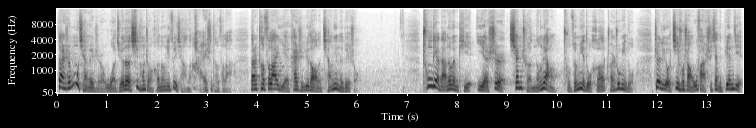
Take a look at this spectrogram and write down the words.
但是目前为止，我觉得系统整合能力最强的还是特斯拉。但是特斯拉也开始遇到了强劲的对手，充电难的问题也是牵扯能量储存密度和传输密度，这里有技术上无法实现的边界。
